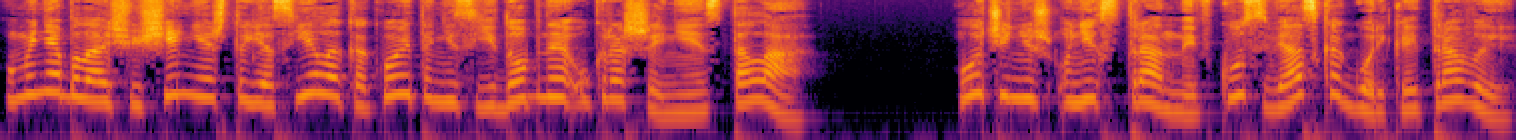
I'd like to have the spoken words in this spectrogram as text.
у меня было ощущение, что я съела какое-то несъедобное украшение стола. Очень уж у них странный вкус вязко-горькой травы.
